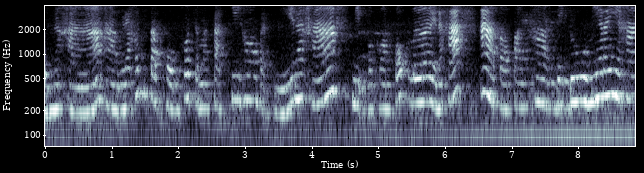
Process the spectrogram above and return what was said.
มนะคะ อ่าเวลาเขาจะตัดผมก็จะมาตัดที่ห้องแบบนี้นะคะ มีอุปกรณ์ครบเลยนะคะ อ่าต่อไปค่ะเด็กๆดูมีอะไรคะ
